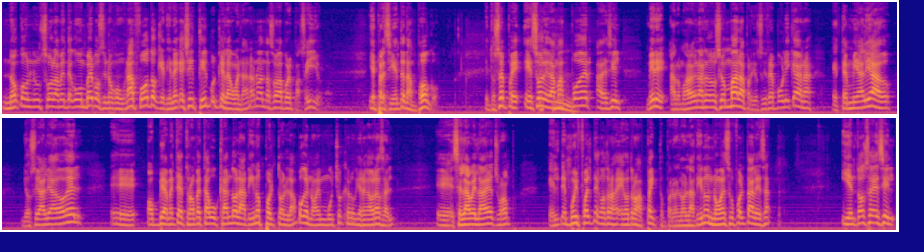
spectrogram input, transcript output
no con un, solamente con un verbo, sino con una foto que tiene que existir porque la gobernadora no anda sola por el pasillo. Y el presidente tampoco. Entonces, pues eso le da más poder a decir, mire, a lo mejor hay una reducción mala, pero yo soy republicana, este es mi aliado, yo soy aliado de él. Eh, obviamente Trump está buscando latinos por todos lados porque no hay muchos que lo quieran abrazar. Eh, esa es la verdad de Trump. Él es muy fuerte en otros, en otros aspectos, pero en los latinos no es su fortaleza. Y entonces decir,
